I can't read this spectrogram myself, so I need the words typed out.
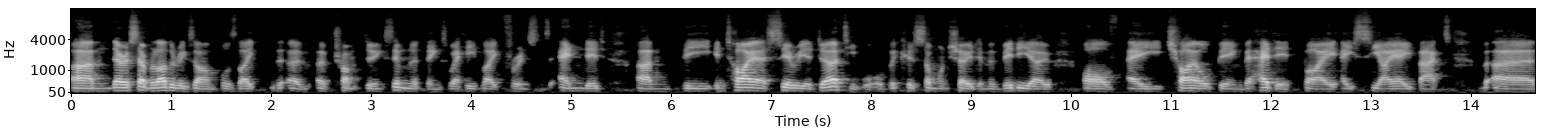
Um, there are several other examples, like of, of, Trump doing similar things, where he, like, for instance, ended um, the entire Syria dirty war because someone showed him a video of a child being beheaded by a CIA-backed uh,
